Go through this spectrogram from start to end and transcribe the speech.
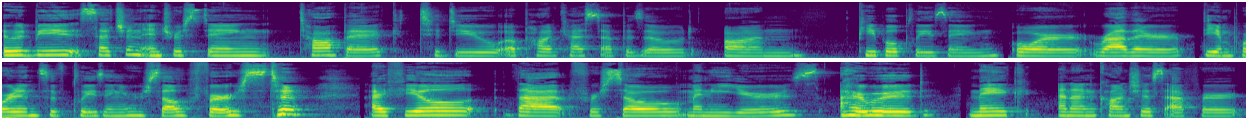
it would be such an interesting topic to do a podcast episode on people pleasing, or rather, the importance of pleasing yourself first. I feel that for so many years, I would make an unconscious effort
